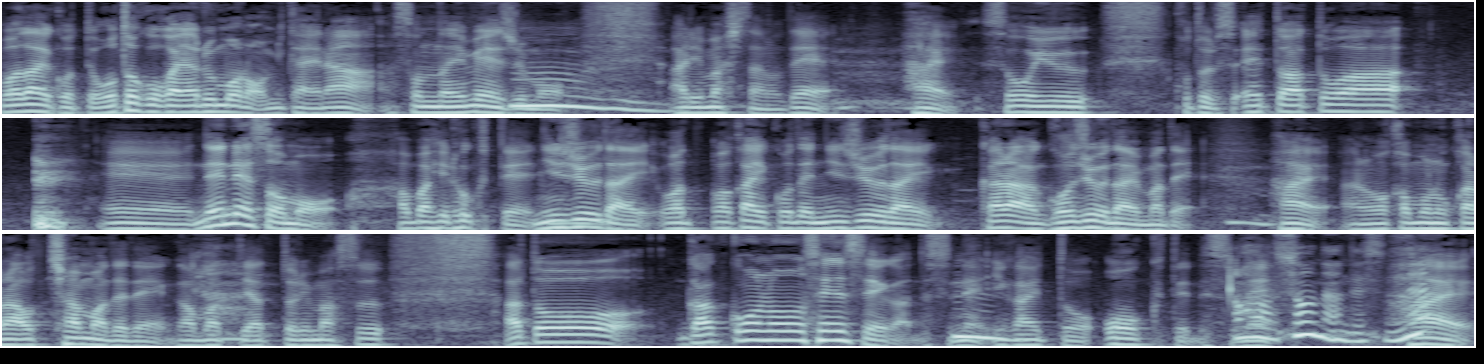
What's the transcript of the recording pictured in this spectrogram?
和太鼓って男がやるものみたいなそんなイメージもうん。ありましたので、はい、そういうことです、えっとあとは、えー年齢層も幅広くて20代わ若い子で20代から50代まで、はい、あの若者からおっちゃんまでで頑張ってやっております、あと学校の先生がですね、うん。意外と多くてですね。あそうなんですね、はい、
